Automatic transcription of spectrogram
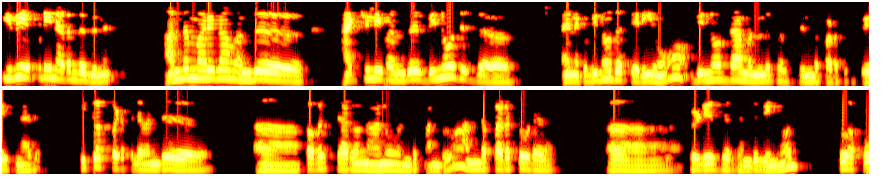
இது எப்படி நடந்ததுன்னு? அந்த மாதிரி தான் வந்து ஆக்சுவலி வந்து வினோத் இஸ் uh, எனக்கு வினோத தெரியும். வினோத் தான் வந்து ஃபர்ஸ்ட் இந்த படத்துக்கு பேசினாரு. பிக்கப் படத்துல வந்து uh, பவர் ஸ்டாரும் நானும் வந்து பண்றோம். அந்த படத்தோட uh, ப்ரொடியூசர் வந்து வினோத். ஸோ அப்போ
